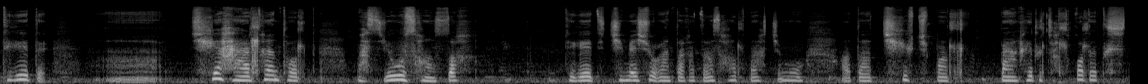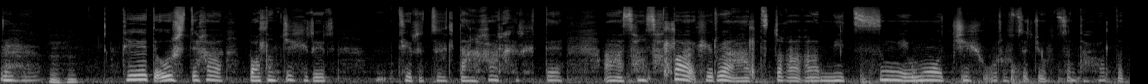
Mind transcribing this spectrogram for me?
Тэгээд чихээ хайрлахын тулд бас юу сонсох тэгээд чимээ шуг анта газраас хол байх ч юм уу одоо чихвч бол байн хэрэгж болохгүй л гэдэг дээ. Тэгээд өөрсдийнхөө боломжийн хэрээр тэр зүйлд анхаарах хэрэгтэй. Аа сонсголоо хэрвээ алдж байгаагаа мэдсэн юм уу чих өрөвсөж өвдсөн тохиолдолд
